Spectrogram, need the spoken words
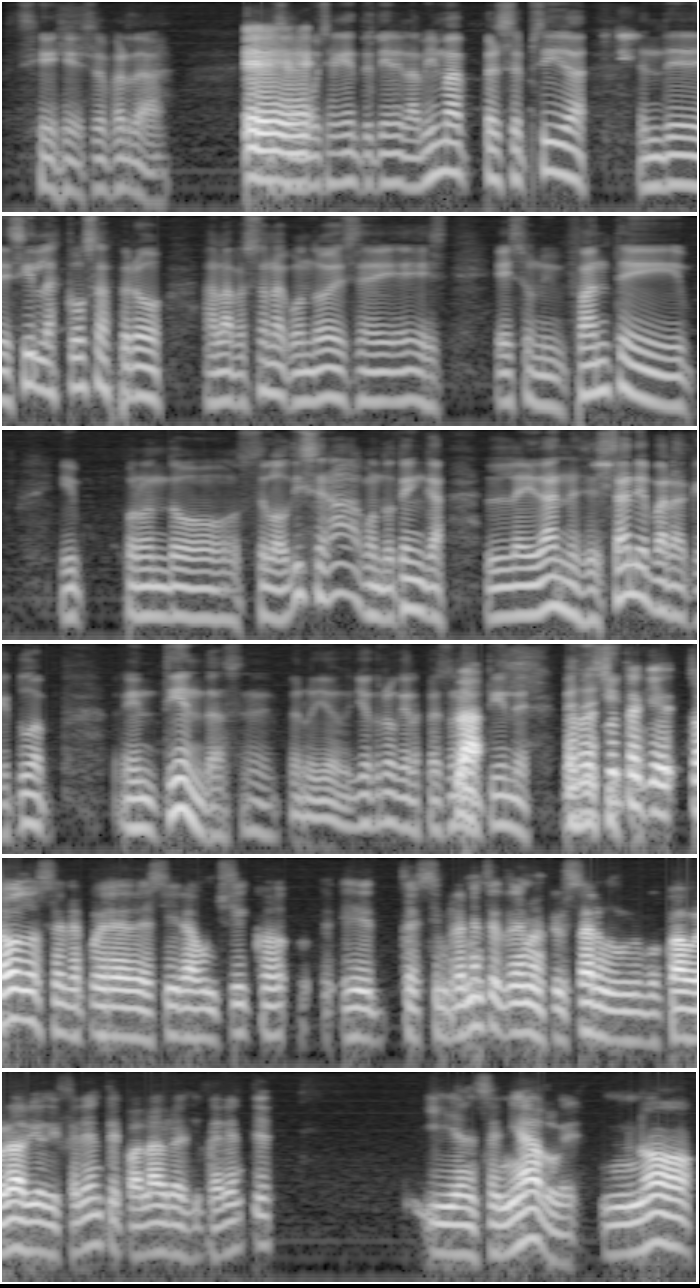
Sí, eso es verdad. Eh, mucha gente tiene la misma percepción de decir las cosas, pero a la persona cuando es, es, es un infante y, y, cuando se lo dice, ah, cuando tenga la edad necesaria para que tú entiendas. Eh, pero yo, yo creo que las personas entienden. resulta que todo se le puede decir a un chico, eh, simplemente tenemos que usar un vocabulario diferente, palabras diferentes y enseñarle. No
